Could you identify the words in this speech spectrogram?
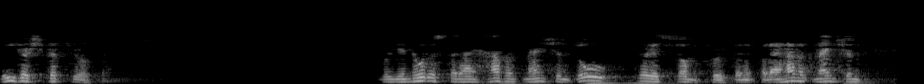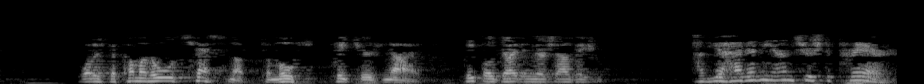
These are scriptural things. Will you notice that I haven't mentioned, though there is some truth in it, but I haven't mentioned what has become an old chestnut to most preachers now. People doubting their salvation. Have you had any answers to prayer?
